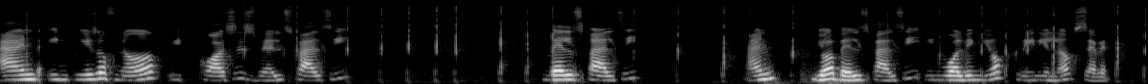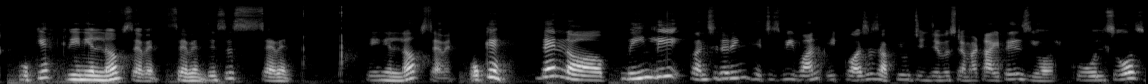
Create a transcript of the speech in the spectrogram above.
and in case of nerve it causes Bell's palsy Bell's palsy and your Bell's palsy involving your cranial nerve 7 okay? Cranial nerve 7 7 this is 7 cranial nerve 7 okay? Then uh, mainly considering HSV1 it causes acute gingivostomatitis your cold sores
